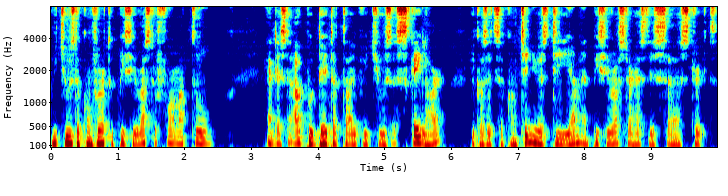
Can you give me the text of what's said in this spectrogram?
We choose the convert to PC raster format tool and as the output data type we choose a scalar because it's a continuous DEM and PC raster has this uh, strict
